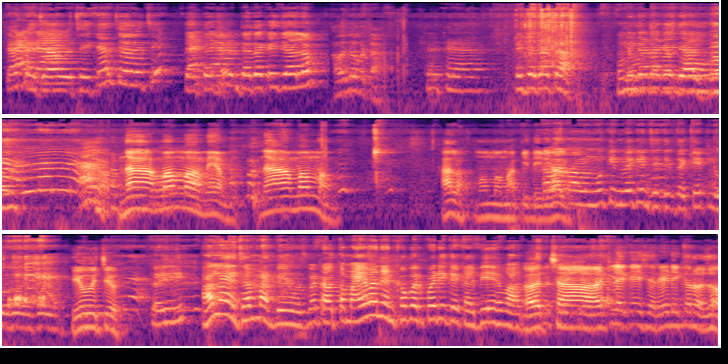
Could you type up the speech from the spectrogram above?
ટાટા. જાવું છે ક્યાં જાવું છે? ટાટા. જાવું ટાટા કહેજો હાલો. આવજો બેટા. ટાટા. કહેજો ટાટા. મમ્મી ટાટા કહી દે ના મમ્મમ એમ. ના મમ્મમ હાલો મમ્મા માપી દેવી હાલો. મૂકીને વેગીને જતી તો કેટલું હોય બોલો. એવું છે? કઈ હાલો જમવા જ બેહું બેટા તમે આવ્યા ને ખબર પડી કે કઈ બેહવા અચ્છા એટલે કઈ છે રેડી કરો જો.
